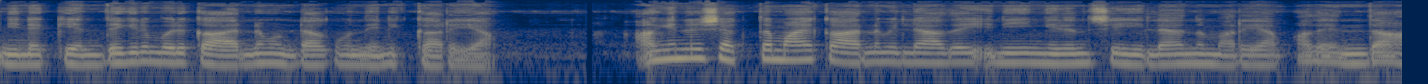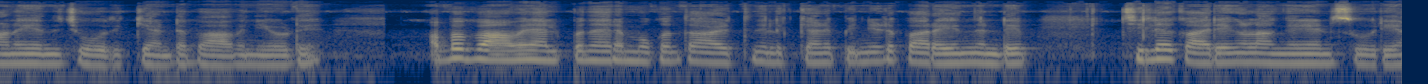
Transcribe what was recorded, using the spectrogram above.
നിനക്ക് എന്തെങ്കിലും ഒരു കാരണം ഉണ്ടാകുമെന്ന് എനിക്കറിയാം. അങ്ങനെ ഒരു ശക്തമായ കാരണമില്ലാതെ ഇനി ഇങ്ങനെയൊന്നും ചെയ്യില്ല എന്നും അറിയാം. അതെന്താണ് എന്ന് ചോദിക്കേണ്ട ഭാവനയോട്. അപ്പോൾ ഭാവൻ അല്പനേരം മുഖം താഴ്ത്തി നിൽക്കുകയാണ്. പിന്നീട് പറയുന്നുണ്ട് ചില കാര്യങ്ങൾ അങ്ങനെയാണ് സൂര്യ.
